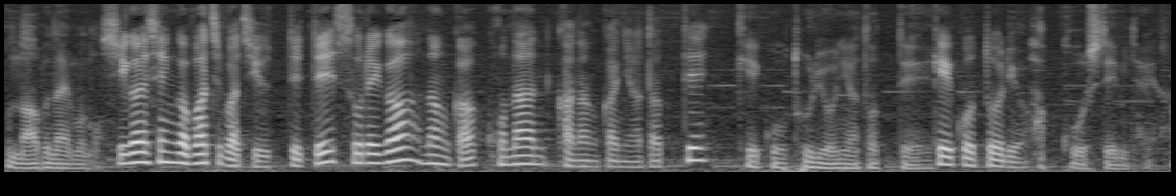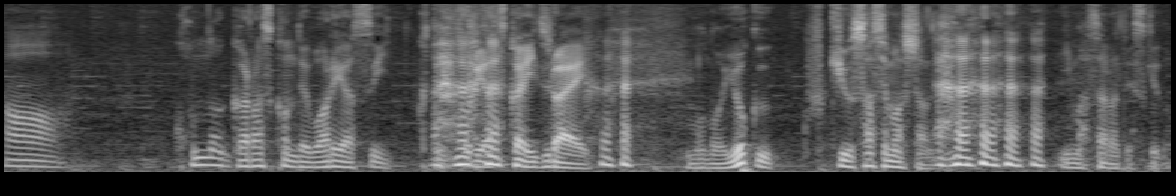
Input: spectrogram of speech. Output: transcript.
こんな危ないもの。紫外線がバチバチ売っててそれがなんか粉かなんかに当たって蛍光塗料に当たって蛍光塗料。あ発光してみたいな。あこんなガラス管で割れやすいくて取り扱いづらい ものをよく普及させましたね。今更ですけど。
